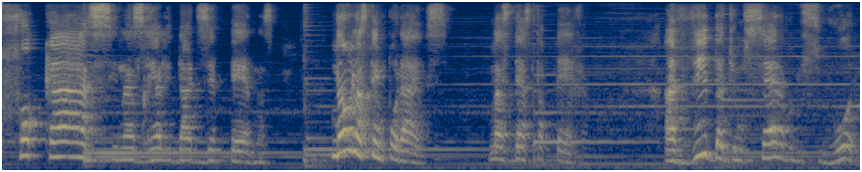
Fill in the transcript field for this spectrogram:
focar-se nas realidades eternas, não nas temporais, nas desta terra. A vida de um servo do Senhor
